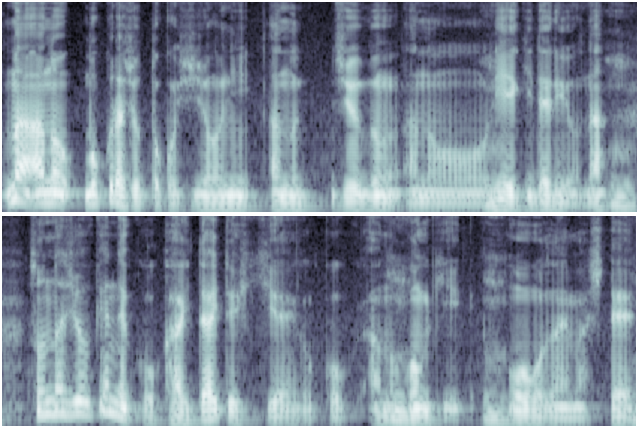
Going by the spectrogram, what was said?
まああの僕らちょっとこう非常にあの十分あの利益出るような、そんな条件でこう買いたいという引き合いがこうあの今期をございまして、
